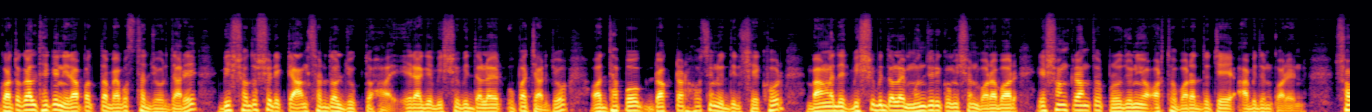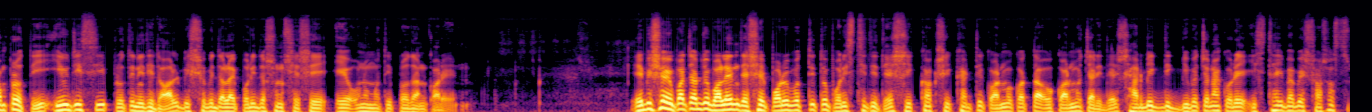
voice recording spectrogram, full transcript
গতকাল থেকে নিরাপত্তা ব্যবস্থা জোরদারে বিশ সদস্যের একটি আনসার দল যুক্ত হয়। এর আগে বিশ্ববিদ্যালয়ের উপাচার্য অধ্যাপক ডক্টর হোসেন উদ্দিন শেখর, বাংলাদেশ বিশ্ববিদ্যালয় মঞ্জুরি কমিশন বরাবর এ সংক্রান্ত প্রয়োজনীয় অর্থ বরাদ্দ চেয়ে আবেদন করেন। সম্প্রতি ইউজিসি প্রতিনিধি দল বিশ্ববিদ্যালয় পরিদর্শন শেষে এ অনুমতি প্রদান করেন। এ বিষয়ে উপাচার্য বলেন, দেশের পরিবর্তিত পরিস্থিতিতে শিক্ষক, শিক্ষার্থী, কর্মকর্তা ও কর্মচারীদের সার্বিক দিক বিবেচনা করে স্থায়ীভাবে সশস্ত্র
